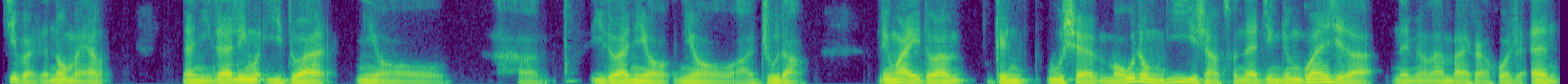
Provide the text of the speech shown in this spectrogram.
基本人都没了。那你在另外一端，你有呃一端你有你有啊朱当。另外一端跟乌什某种意义上存在竞争关系的那名 linebacker 或者 end，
